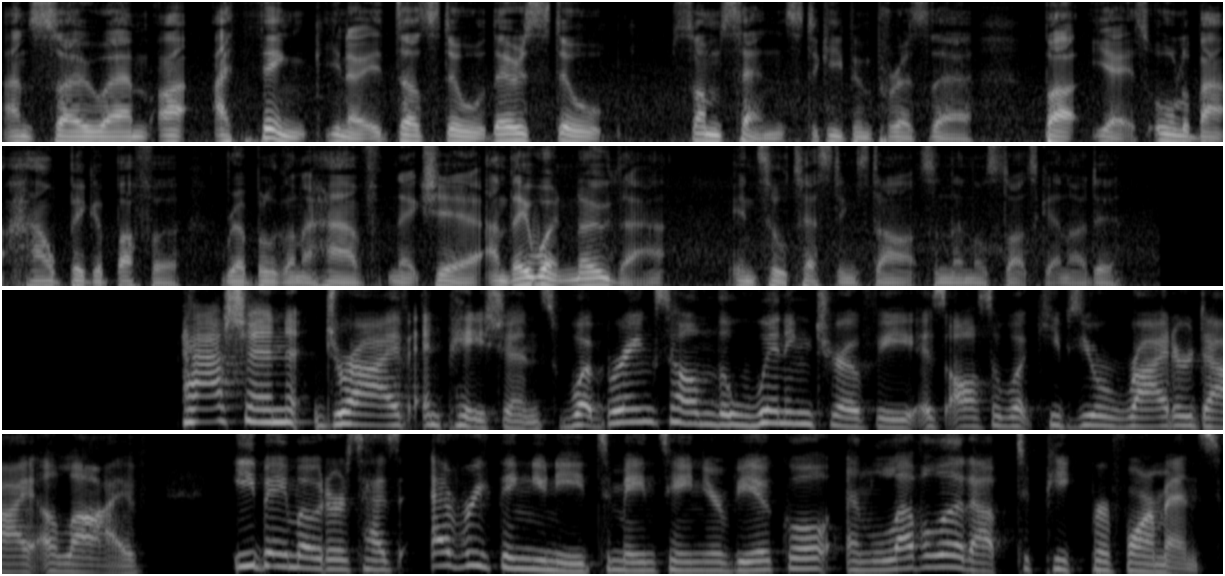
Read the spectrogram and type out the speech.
and so um, I, I think you know it does still there is still some sense to keeping Perez there. But yeah, it's all about how big a buffer Red Bull are going to have next year, and they won't know that until testing starts, and then they'll start to get an idea. Passion, drive, and patience. What brings home the winning trophy is also what keeps your ride or die alive. eBay Motors has everything you need to maintain your vehicle and level it up to peak performance.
